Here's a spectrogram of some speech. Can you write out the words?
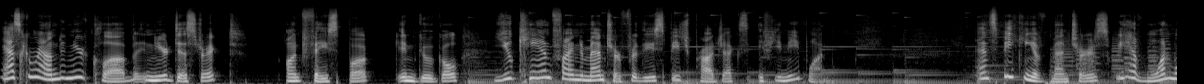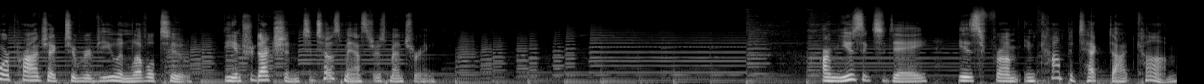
Ask around in your club, in your district, on Facebook, in Google. You can find a mentor for these speech projects if you need one. And speaking of mentors, we have one more project to review in Level 2 the Introduction to Toastmasters Mentoring. Our music today is from Incompetech.com.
